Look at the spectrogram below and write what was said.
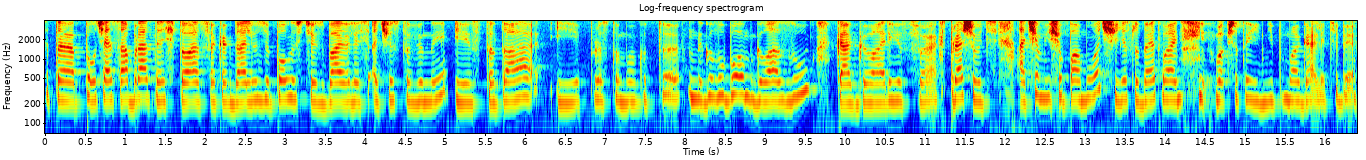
Это, получается, обратная ситуация, когда люди полностью избавились от чувства вины и стыда, и просто могут э, на голубом глазу, как говорится, спрашивать, а чем еще помочь, если до этого они вообще-то и не помогали тебе,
